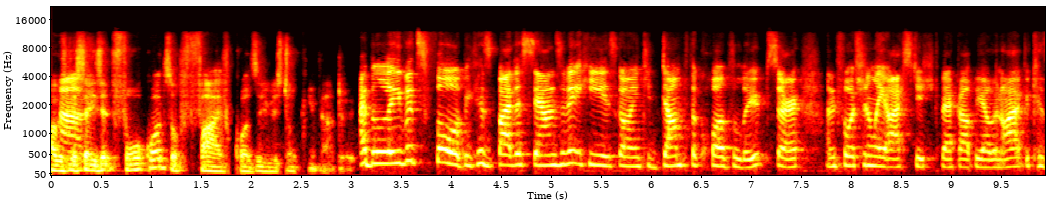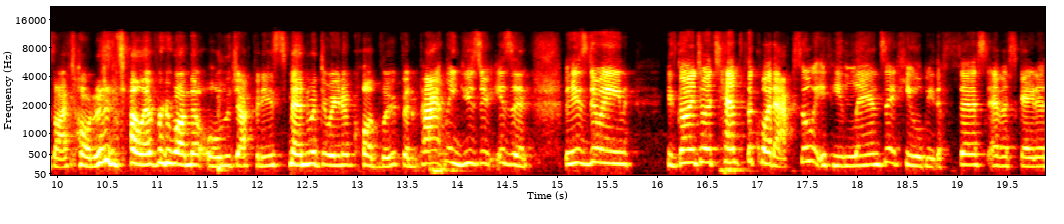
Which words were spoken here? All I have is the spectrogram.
I was going to um, say, is it four quads or five quads that he was talking about doing? I believe it's four because by the sounds of it, he is going to dump the quad loop. So unfortunately, I stitched back up the other night because I told her to tell everyone that all the Japanese men were doing a quad loop, and apparently Yuzu isn't. But he's doing He's going to attempt the quad axel. If he lands it, he will be the first ever skater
